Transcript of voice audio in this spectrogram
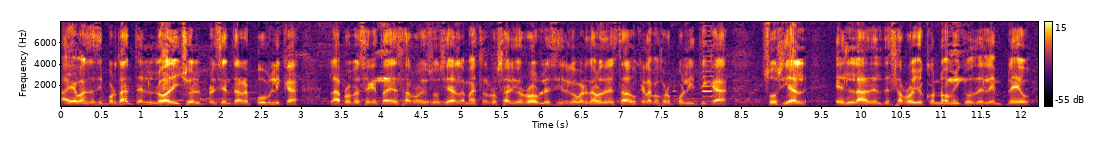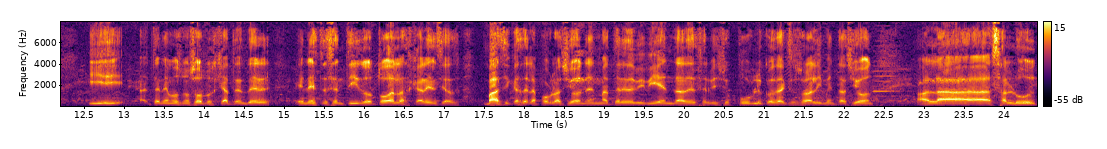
hay avances importantes, lo ha dicho el presidente de la República, la propia secretaria de Desarrollo Social, la maestra Rosario Robles y el gobernador del estado, que la mejor política social es la del desarrollo económico, del empleo y tenemos nosotros que atender en este sentido todas las carencias básicas de la población en materia de vivienda, de servicios públicos, de acceso a la alimentación, a la salud,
